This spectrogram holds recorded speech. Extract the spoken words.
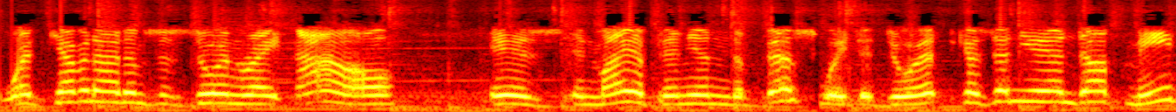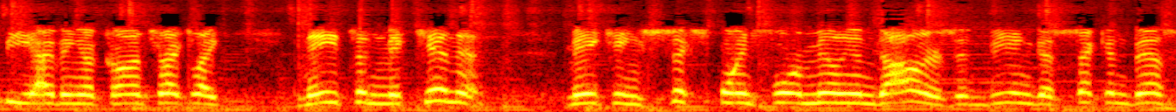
What Kevyn Adams is doing right now is, in my opinion, the best way to do it because then you end up maybe having a contract like Nathan MacKinnon making $6.4 million and being the second best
